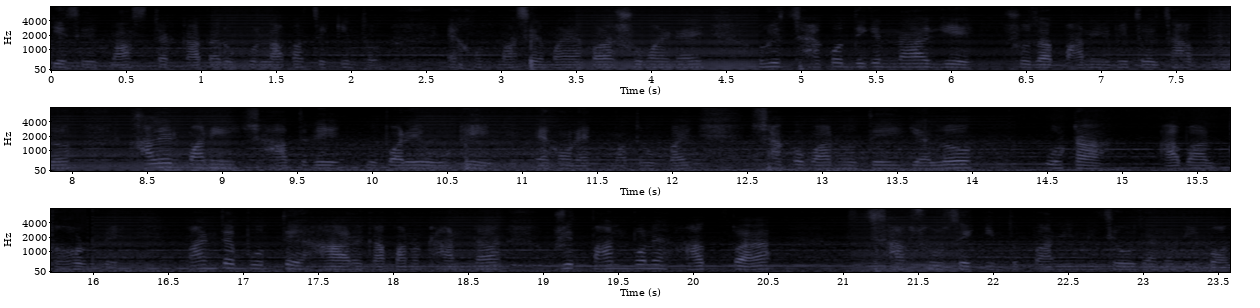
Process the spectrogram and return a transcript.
গেছে, মাছটা কাদার উপর লাফাচ্ছে, কিন্তু এখন মাছের মায়া করার সময় নেই। রশিদ ছাকর দিকে না গিয়ে সোজা পানির ভিতরে ঝাঁপ দিল। খালের পানি সাঁতরে ওপারে উঠে এখন একমাত্র উপায় সাঁকো পার হতেই গেল, ওটা আবার ধরবে। পানিতে পড়তে হাড় কাঁপানো ঠান্ডা রশিদ পান বনে হাত পা ছুলছে কিন্তু পানির নিচেও যেন বিপদ।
